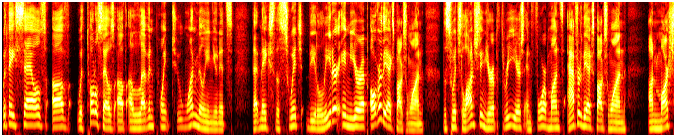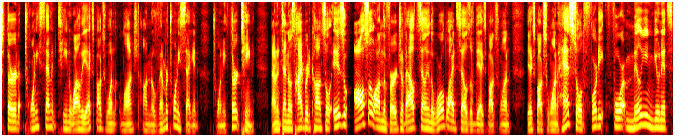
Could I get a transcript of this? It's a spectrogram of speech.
with a sales of with total sales of 11.21 million units. That makes the Switch the leader in Europe over the Xbox One. The Switch launched in Europe 3 years and 4 months after the Xbox One on March 3rd, 2017, while the Xbox One launched on November 22nd, 2013. Now, Nintendo's hybrid console is also on the verge of outselling the worldwide sales of the Xbox One. The Xbox One has sold 44 million units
